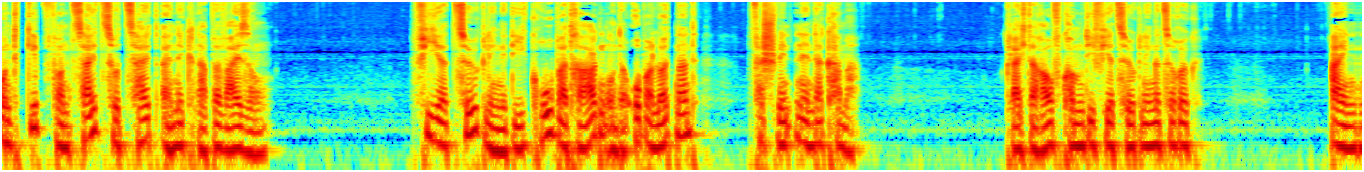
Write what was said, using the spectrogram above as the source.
und gibt von Zeit zu Zeit eine knappe Weisung. Vier Zöglinge, die Gruber tragen und der Oberleutnant, verschwinden in der Kammer. Gleich darauf kommen die vier Zöglinge zurück. Ein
